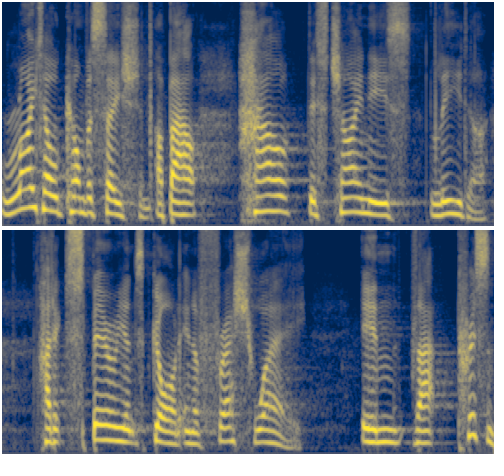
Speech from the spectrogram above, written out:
right old conversation about how this Chinese leader had experienced God in a fresh way in that prison.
